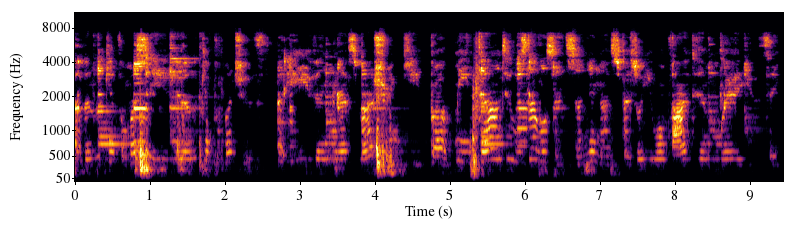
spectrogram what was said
I've been looking for my savior, looking for my truth. I even asked my shrink, he brought me down to his level. Said, Son, you're not special, you won't find him where you think.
